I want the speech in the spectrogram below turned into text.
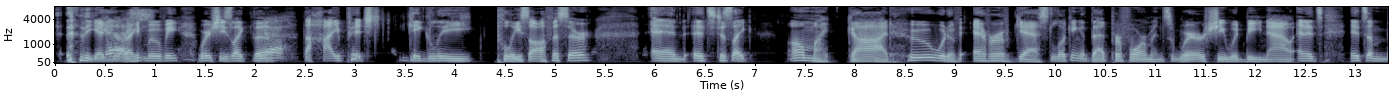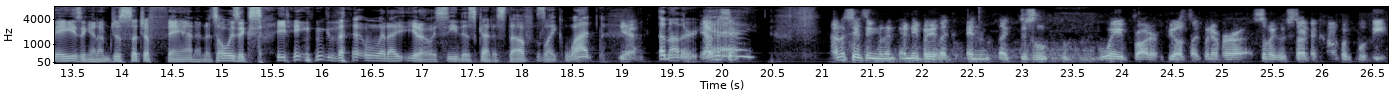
the Edgar Yes. Wright movie where she's like the Yeah. the high pitched giggly police officer, and it's just like. Oh my God! Who would have ever have guessed, looking at that performance, where she would be now? And it's it's amazing, and I'm just such a fan, and it's always exciting that when I you know see this kind of stuff, it's like what Yeah. another Yeah, I'm the same- yay. I'm the same thing when anybody like in like just way broader fields. Like whenever somebody who's starting a comic book movie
